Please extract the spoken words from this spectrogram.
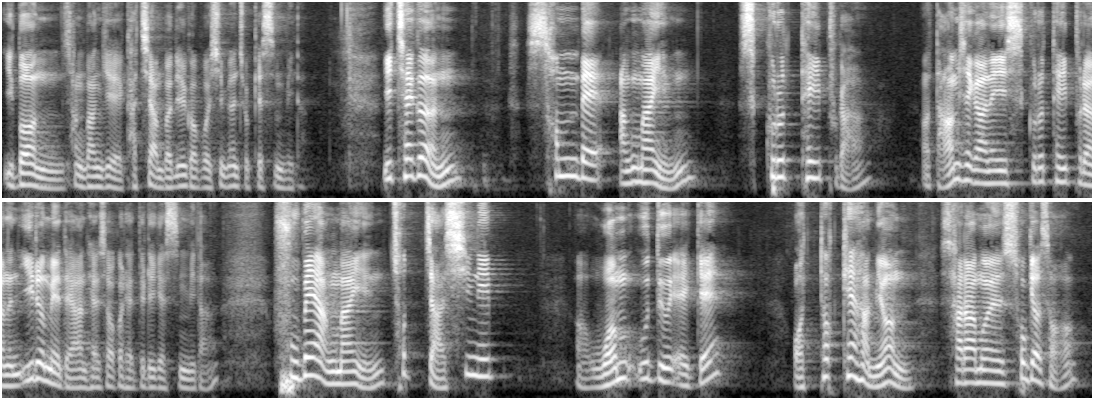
이번 상반기에 같이 한번 읽어보시면 좋겠습니다. 이 책은 선배 악마인 스크루테이프가 어, 다음 시간에 이 스크루테이프라는 이름에 대한 해석을 해드리겠습니다. 후배 악마인 초자 신입 어, 웜우드에게 어떻게 하면 사람을 속여서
